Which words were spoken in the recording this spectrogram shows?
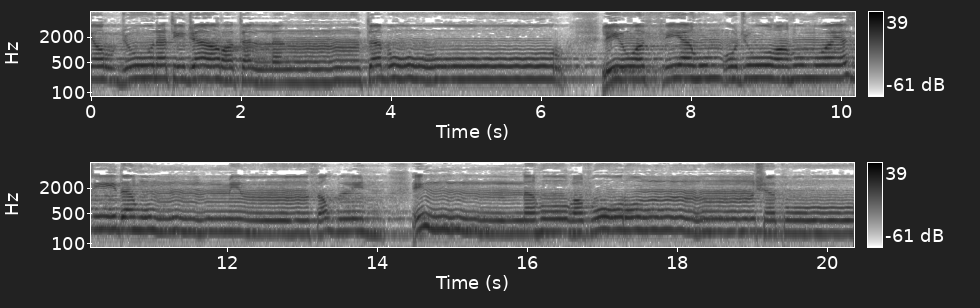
يرجون تجاره لن تبور ليوفيهم اجورهم ويزيدهم من فضله إنه غفور شكور.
